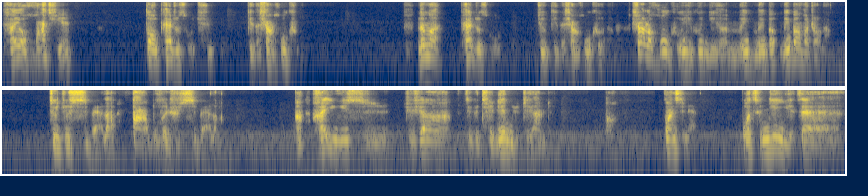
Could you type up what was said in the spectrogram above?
他要花钱到派出所去给他上户口。那么派出所就给他上户口了。上了户口以后，你看没没办没办法找了，这就洗白了，大部分是洗白了，啊，还有一些就像这个铁链女这样的，啊，关起来。我曾经也在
